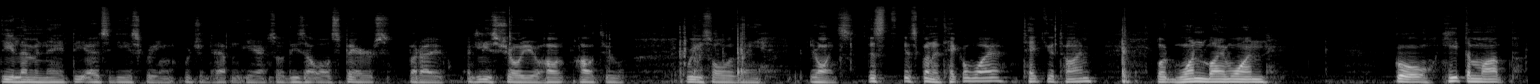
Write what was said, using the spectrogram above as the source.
delaminate the LCD screen, which had happened here. So these are all spares, but I at least show you how, how to resolder the joints. This is going to take a while, take your time, but one by one, go heat them up,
